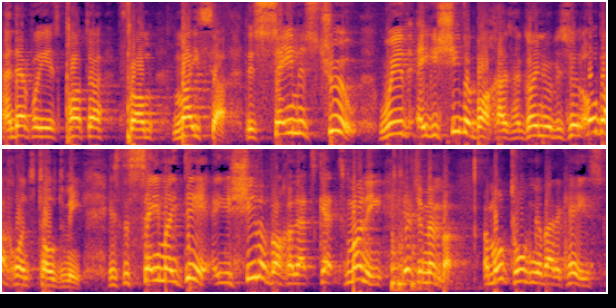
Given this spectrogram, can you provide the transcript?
and therefore he is potter from Maisa. The same is true with a yeshiva bacha, as Hagoyin Rabbi Zul Obach once told me. It's the same idea. A yeshiva bacha that gets money, you have to remember, I'm not talking about a case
